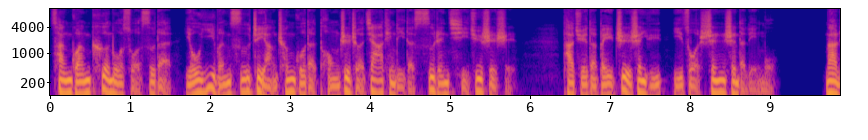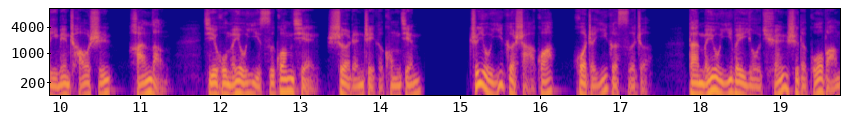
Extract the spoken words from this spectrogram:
参观克诺索斯的由伊文斯这样称呼的统治者家庭里的私人起居室时，他觉得被置身于一座深深的陵墓，那里面潮湿寒冷，几乎没有一丝光线射人这个空间，只有一个傻瓜或者一个死者，但没有一位有权势的国王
